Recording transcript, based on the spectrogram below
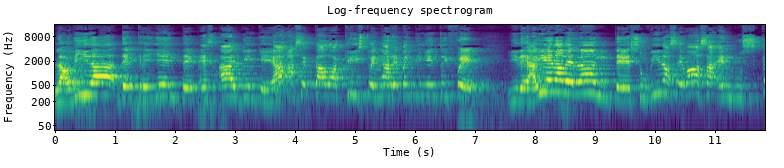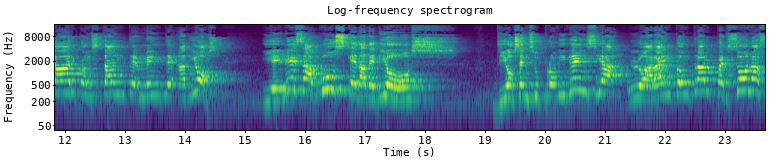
La vida del creyente es alguien que ha aceptado a Cristo en arrepentimiento y fe. Y de ahí en adelante su vida se basa en buscar constantemente a Dios. Y en esa búsqueda de Dios, Dios en su providencia lo hará encontrar personas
